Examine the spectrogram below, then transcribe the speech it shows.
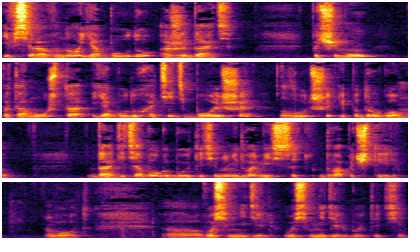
и все равно я буду ожидать. Почему? Потому что я буду хотеть больше, лучше и по-другому. Да, Дитя Бога будет идти, ну, не два месяца, два по четыре. Вот. 8 э, недель. 8 недель будет идти.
